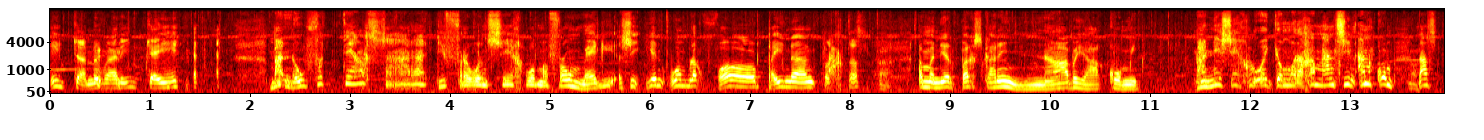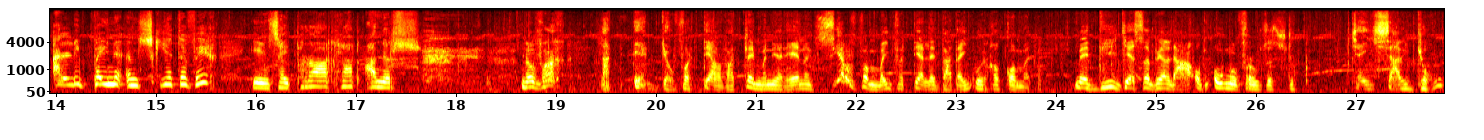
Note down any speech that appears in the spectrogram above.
Ek Januarie jy. Maar nou vertel Sarah, die vrouens sê gewoon mevrou Maggie is die een oomblik vol pyn en klagtes. En meneer Bucks kan nie naby haar kom nie. Maar net sy glo 'n jongerige man sien aankom, dan's al die pyne en skete weg en sy praat glad anders. Nou wag, laat ek jou vertel wat klein meneer Henning self vir my vertel het wat hy oorgekom het met die Jezebel daar op ouma vrou se stoep. Jy sal jou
